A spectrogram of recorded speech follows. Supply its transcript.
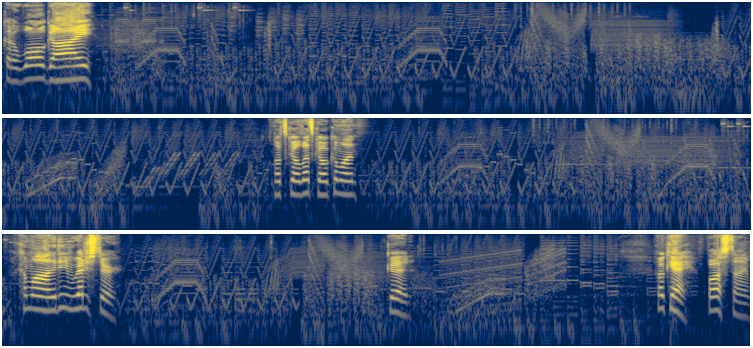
Got a wall guy. Let's go, let's go, come on. Come on, they didn't even register. Good. Okay, boss time.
